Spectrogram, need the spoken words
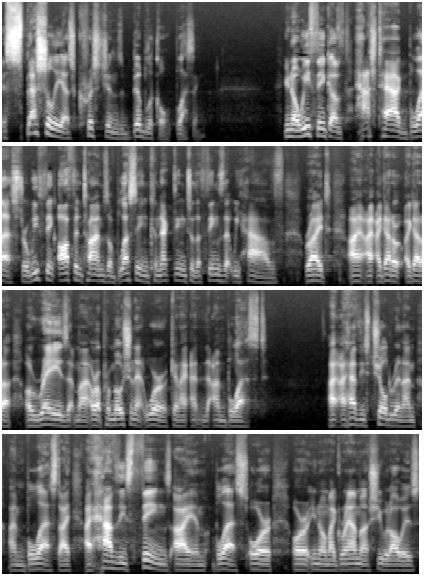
especially as Christians, biblical blessing. You know, we think of hashtag blessed, or we think oftentimes of blessing connecting to the things that we have, right? I, I, I got, a, I got a, a raise at my, or a promotion at work, and I, I'm blessed. I, I, have these children, I'm, I'm blessed. I, I have these things, I am blessed. Or, or, you know, my grandma, she would always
